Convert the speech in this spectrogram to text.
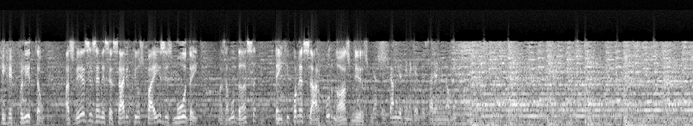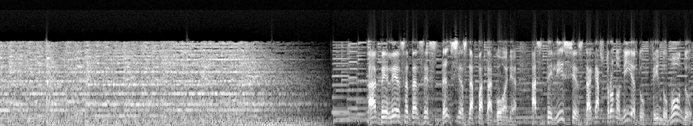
que reflitam. Às vezes é necessário que os países mudem, mas a mudança tem que começar por nós mesmos. O cambio tem que começar em nós mesmos. A beleza das estâncias da Patagônia, as delícias da gastronomia do fim do mundo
